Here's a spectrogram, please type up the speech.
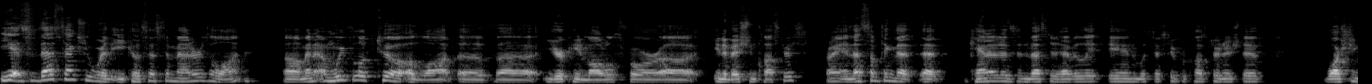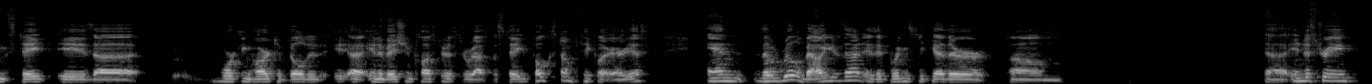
Yeah, so that's actually where the ecosystem matters a lot. Um, and, and, we've looked to a lot of uh, European models for uh, innovation clusters, right? And that's something that, that Canada's invested heavily in with the Supercluster Initiative. Washington State is uh, working hard to build uh, innovation clusters throughout the state, focused on particular areas. And the real value of that is it brings together um, uh, industry,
